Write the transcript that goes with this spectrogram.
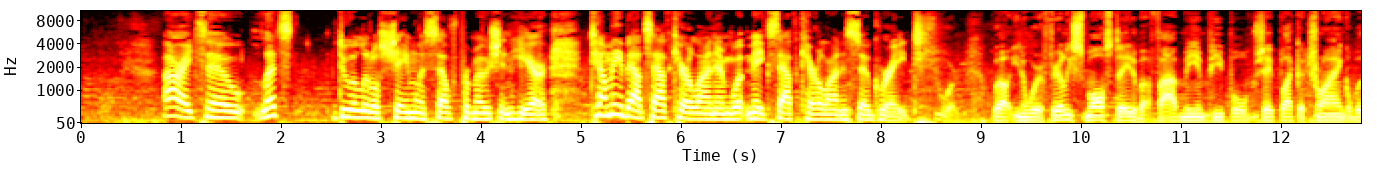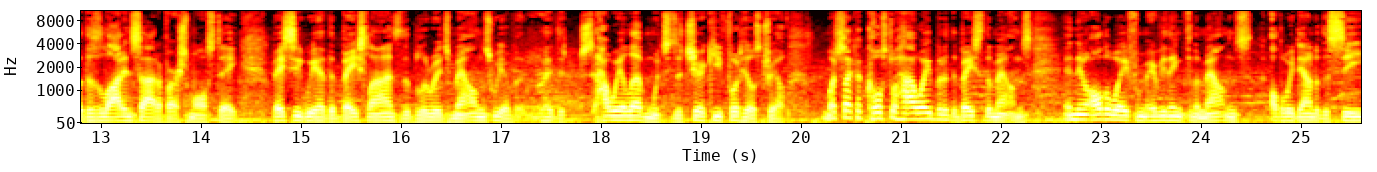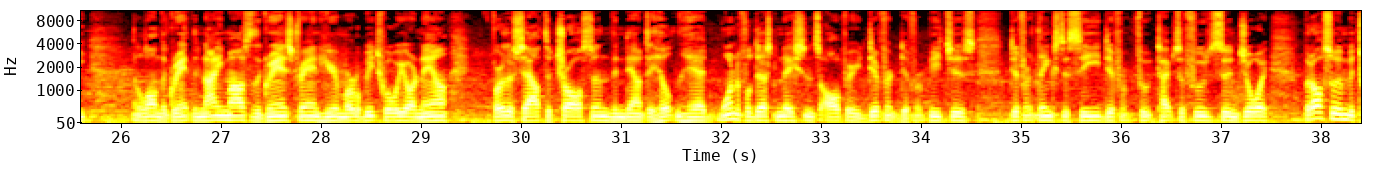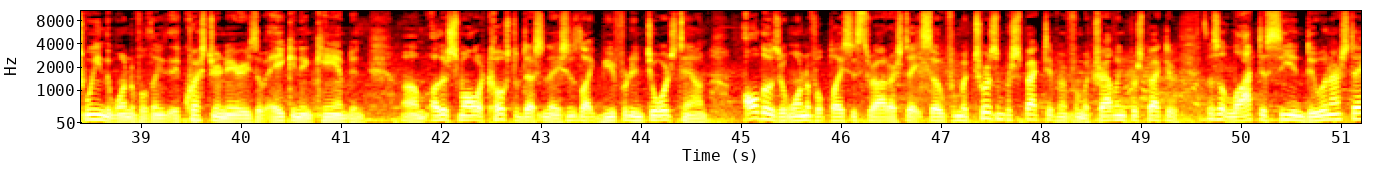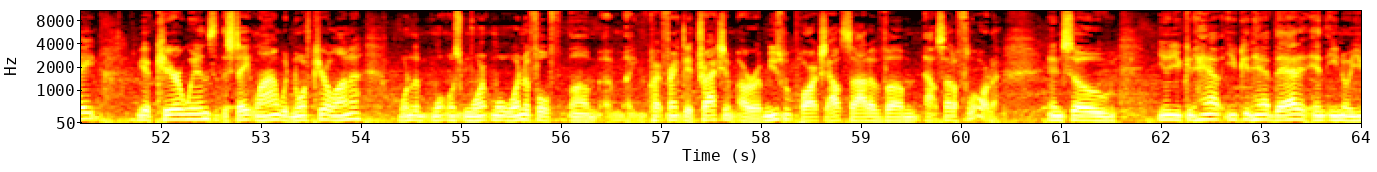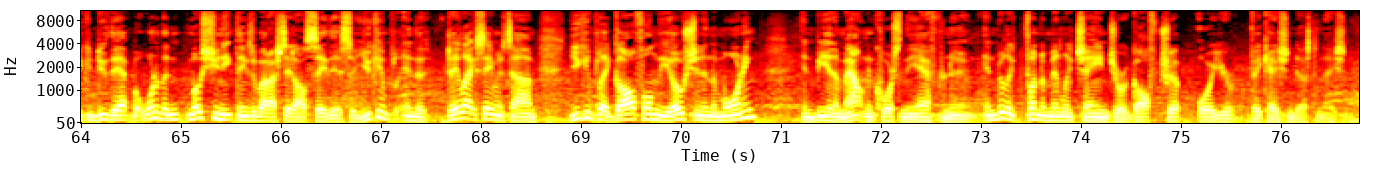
All right, so let's do a little shameless self promotion here. Tell me about South Carolina and what makes South Carolina so great. Sure. Well, you know, we're a fairly small state, about 5 million people, shaped like a triangle, but there's a lot inside of our small state. Basically, we have the baselines, the Blue Ridge Mountains. We have, we have the Highway 11, which is the Cherokee Foothills Trail, much like a coastal highway, but at the base of the mountains. And then all the way from everything from the mountains all the way down to the sea along the Grand, the 90 miles of the Grand Strand here in Myrtle Beach, where we are now, further south to Charleston, then down to Hilton Head. Wonderful destinations, all very different, different beaches, different things to see, different food, types of foods to enjoy, but also in between the wonderful things, the equestrian areas of Aiken and Camden, um, other smaller coastal destinations like Beaufort and Georgetown. All those are wonderful places throughout our state. So, from a tourism perspective and from a traveling perspective, there's a lot to see and do in our state. We have Carowinds at the state line with North Carolina, one of the most wonderful, um, quite frankly, attraction or amusement parks outside of um, outside of Florida, and so you know you can have you can have that and you know you can do that. But one of the most unique things about our state I'll say this. So you can in the daylight savings time you can play golf on the ocean in the morning and be in a mountain course in the afternoon and really fundamentally change your golf trip or your vacation destination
